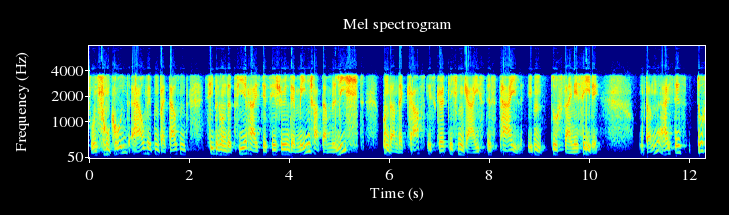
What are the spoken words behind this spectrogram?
von, von Grund auf, eben bei 1704 heißt es sehr schön, der Mensch hat am Licht und an der Kraft des göttlichen Geistes teil, eben durch seine Seele. Und dann heißt es, durch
